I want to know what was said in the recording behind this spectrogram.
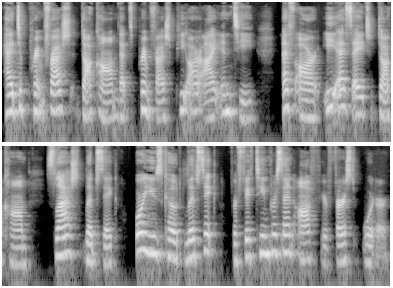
Head to printfresh.com. That's printfresh, P R I N T F R E S H dot com slash lipstick or use code lipstick for 15% off your first order.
